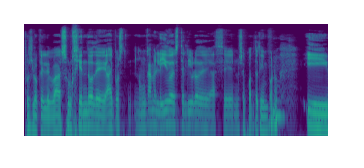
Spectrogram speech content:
pues lo que le va surgiendo de. Ay, pues nunca me he leído este libro de hace no sé cuánto tiempo, ¿no? Y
